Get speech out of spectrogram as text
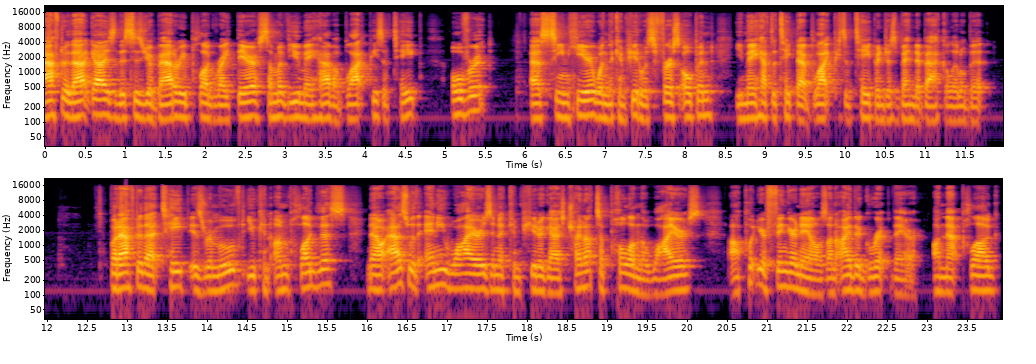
After that, guys, this is your battery plug right there. Some of you may have a black piece of tape over it. As seen here, when the computer was first opened, you may have to take that black piece of tape and just bend it back a little bit. But after that tape is removed, you can unplug this. Now, as with any wires in a computer, guys, try not to pull on the wires. Uh, put your fingernails on either grip there on that plug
